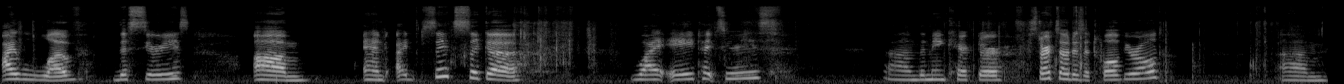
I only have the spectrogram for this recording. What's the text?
I love this series. Um, and I'd say it's like a YA type series. Um, the main character starts out as a 12 year old. Um,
